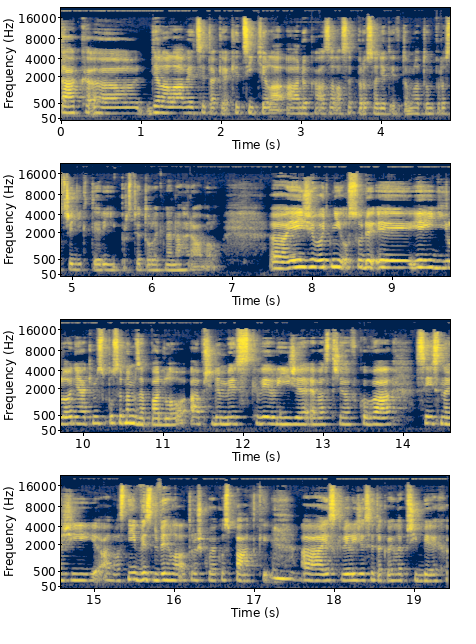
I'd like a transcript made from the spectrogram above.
tak uh, dělala věci tak, jak je cítila a dokázala se prosadit i v tomhle prostředí, který prostě tolik nenahrávalo. Uh, její životní osudy i její dílo nějakým způsobem zapadlo a přijde mi skvělý, že Eva Střihavková si ji snaží a vlastně ji vyzdvihla trošku jako zpátky. Mm. A je skvělý, že si takovýhle příběh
